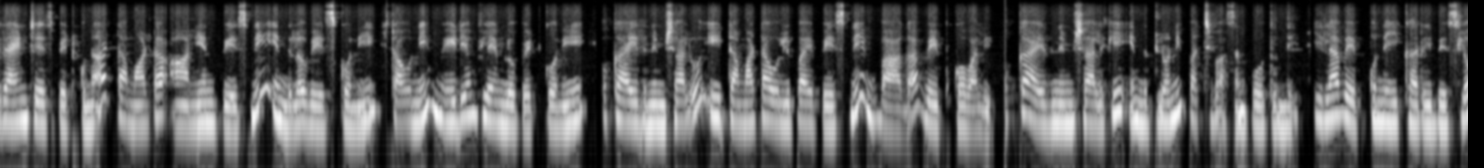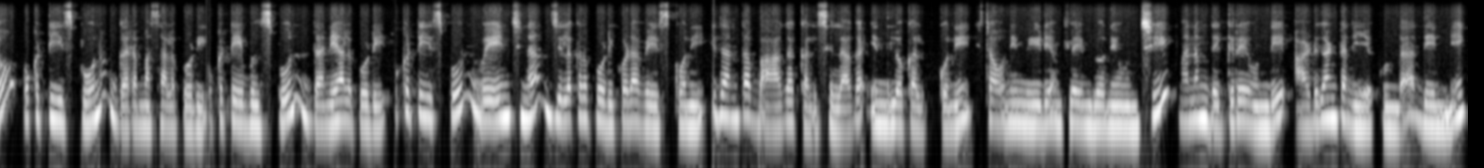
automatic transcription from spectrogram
గ్రైండ్ చేసి పెట్టుకున్న టమాటా ఆనియన్ పేస్ట్ని ఇందులో వేసుకొని స్టవ్ని మీడియం ఫ్లేమ్లో పెట్టుకొని ఒక ఐదు నిమిషాలు ఈ టమాటా ఉల్లిపాయ పేస్ట్ని బాగా వేపుకోవాలి. ఒక ఐదు నిమిషాలకి ఇందులోని పచ్చివాసన పోతుంది. ఇలా వేపుకున్న ఈ కర్రీ బేస్లో ఒక టీ స్పూన్ గరం మసాలా పొడి ఒక టేబుల్ స్పూన్ ధనియాల పొడి ఒక టీ స్పూన్ వేయించిన జీలకర్ర పొడి కూడా వేసుకొని ఇదంతా బాగా కలిసేలాగా ఇందులో కలుపుకొని స్టవ్ని మీడియం ఫ్లేమ్లోనే ఉంచి మనం దగ్గరే ఉండి అడగంట నీయకుండా దీన్ని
